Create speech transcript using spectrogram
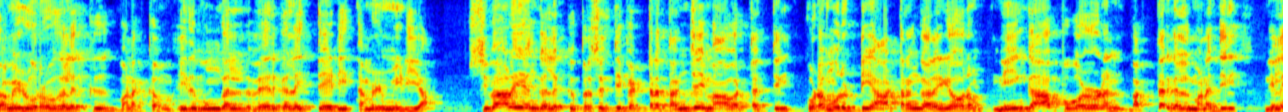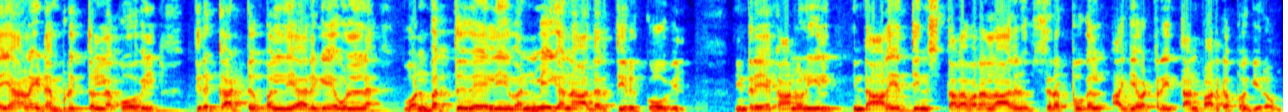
தமிழ் உறவுகளுக்கு வணக்கம். இது உங்கள் வேர்களை தேடி தமிழ் மீடியா. சிவாலயங்களுக்கு பிரசித்தி பெற்ற தஞ்சை மாவட்டத்தில் குடமுருட்டி ஆற்றங்கரையோரம் நீங்கா புகழுடன் பக்தர்கள் மனதில் நிலையான இடம் பிடித்துள்ள கோவில் திருக்காட்டுப்பள்ளி அருகே உள்ள ஒன்பத்து வேலி வன்மீகநாதர் திருக்கோவில். இன்றைய காணொளியில் இந்த ஆலயத்தின் ஸ்தல வரலாறு சிறப்புகள் ஆகியவற்றைத்தான் பார்க்க போகிறோம்.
